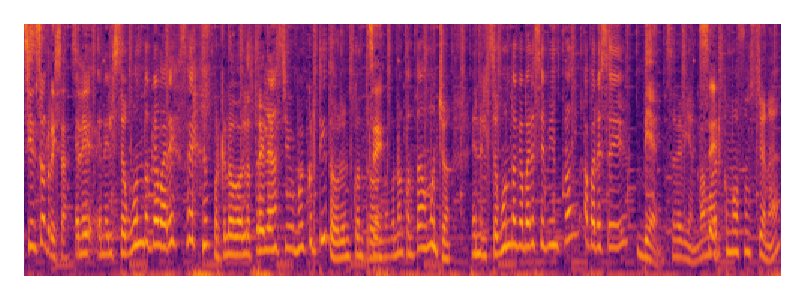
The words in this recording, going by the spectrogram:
Sin sonrisa. En el, en el segundo que aparece, porque lo- los trailers han sido muy cortitos, lo encuentro, Sí. no, no han contado mucho. En el segundo que aparece Vince Vaughn, aparece bien, se ve bien. Vamos Sí. a ver cómo funciona.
